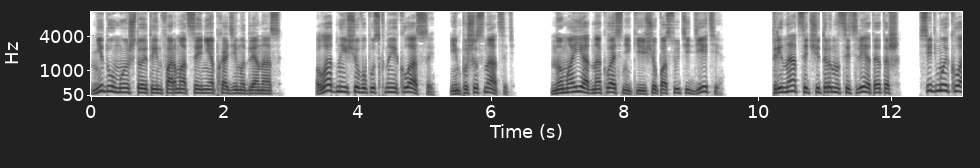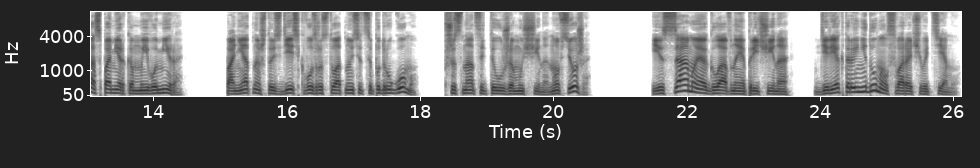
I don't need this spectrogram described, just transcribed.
Не думаю, что эта информация необходима для нас. Ладно еще выпускные классы, им по 16. Но мои одноклассники еще по сути дети. 13-14 лет — это ж седьмой класс по меркам моего мира. Понятно, что здесь к возрасту относятся по-другому. В 16 ты уже мужчина, но все же. И самая главная причина — директор и не думал сворачивать тему.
